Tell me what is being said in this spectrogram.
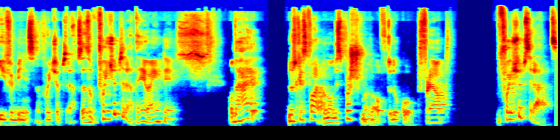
i forbindelse med forkjøpsrett. Så forkjøpsrett er jo egentlig Og det her, nå skal jeg svare på noen av de spørsmålene som ofte dukker opp. fordi at forkjøpsrett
